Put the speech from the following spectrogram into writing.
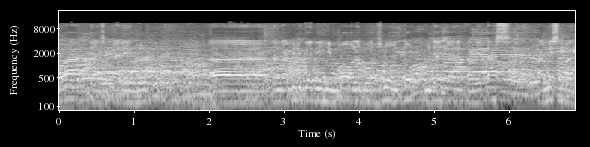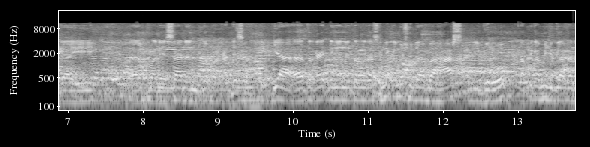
bahwa jangan sampai ada yang golput uh, dan kami juga dihimbau oleh Bawaslu untuk menjaga netralitas kami sebagai uh, kepala desa dan juga perangkat desa. Ya uh, terkait dengan netralitas ini kami sudah bahas di grup, tapi kami juga akan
